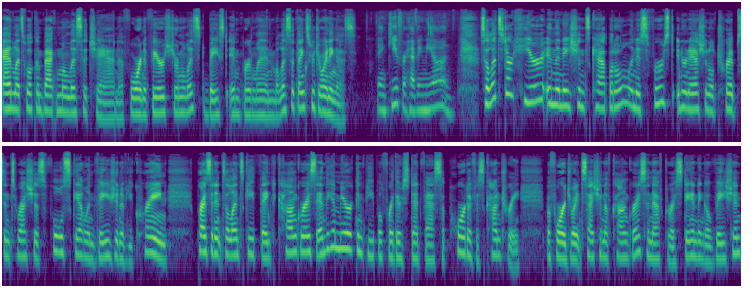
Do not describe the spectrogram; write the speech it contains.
And let's welcome back Melissa Chan, a foreign affairs journalist based in Berlin. Melissa, thanks for joining us. Thank you for having me on. So let's start here in the nation's capital. In his first international trip since Russia's full scale invasion of Ukraine, President Zelensky thanked Congress and the American people for their steadfast support of his country. Before a joint session of Congress and after a standing ovation,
